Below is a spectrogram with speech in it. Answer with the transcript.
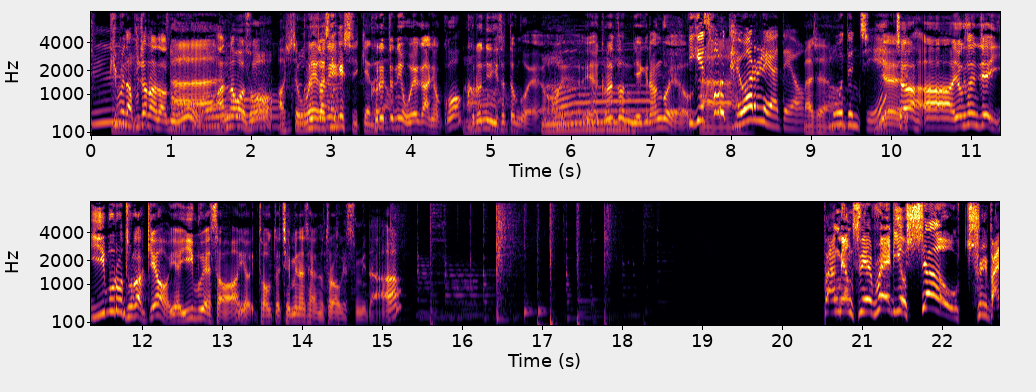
음. 기분 나쁘잖아 나도 안 나와서. 아, 진짜 오해가 생길 수 있겠네요. 그랬더니 오해가 아니었고 그런 일이 있었던 거예요. 예, 예, 그랬던 얘기를 한 거예요. 이게 서로 대화를 해야 돼요. 맞아요. 뭐든지. 예. 자, 아, 여기서 이제 2부로 들어갈게요. 예, 2부에서 더욱더 재미난 사연으로 돌아오겠습니다. 박명수의 라디오 쇼 출발!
